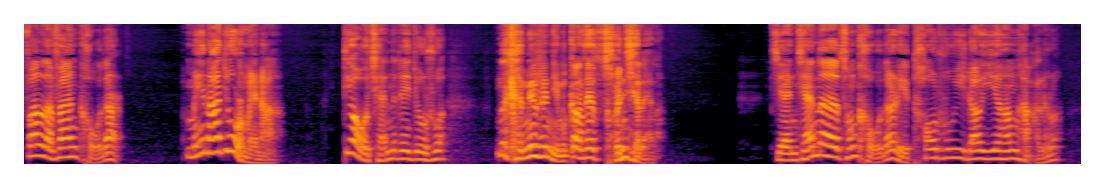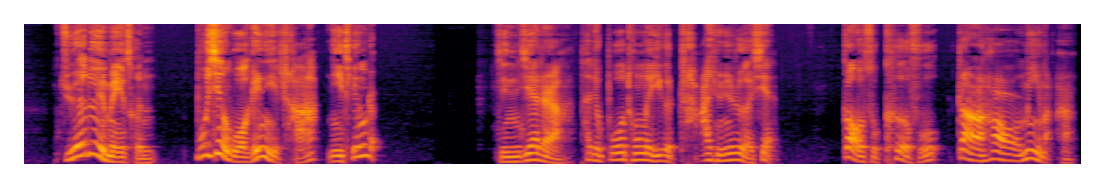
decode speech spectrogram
翻了翻口袋。没拿就是没拿，掉钱的这就说，那肯定是你们刚才存起来了。捡钱的从口袋里掏出一张银行卡来说，绝对没存，不信我给你查，你听着。紧接着啊，他就拨通了一个查询热线，告诉客服账号密码。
